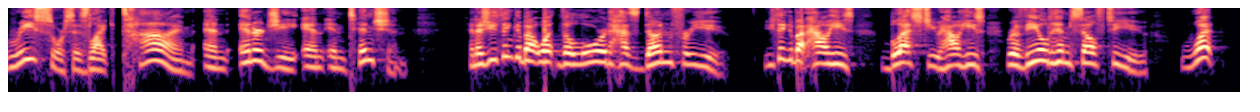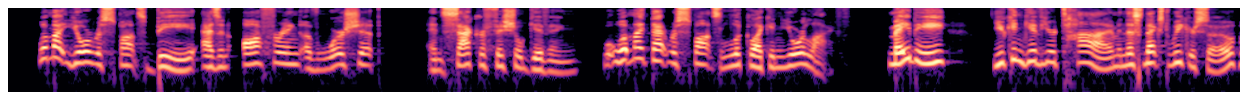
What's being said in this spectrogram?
resources like time and energy and intention. And as you think about what the Lord has done for you, you think about how he's blessed you, how he's revealed himself to you, what, what might your response be as an offering of worship and sacrificial giving, what might that response look like in your life? Maybe you can give your time in this next week or so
